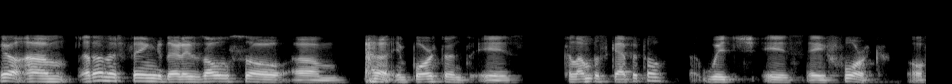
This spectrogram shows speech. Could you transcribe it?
Yeah, um, another thing that is also um, important is Columbus Capital, which is a fork of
